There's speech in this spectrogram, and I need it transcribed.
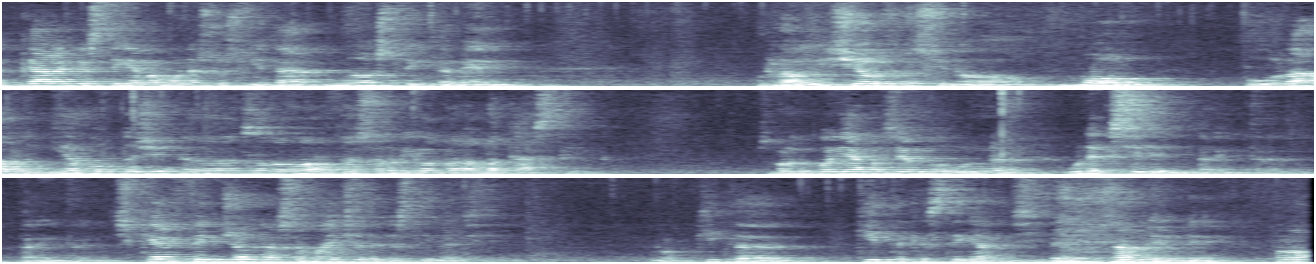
Encara que estiguem en una societat no estrictament religiosa, sinó molt plural, hi ha molta gent que davant de la mort fa servir la paraula càstig Sobretot quan hi ha, per exemple, un, un accident per entre, per entre mig. Què he fet jo que se m'hagi de així? Però qui t'ha castigat així? No sap ben bé. Però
